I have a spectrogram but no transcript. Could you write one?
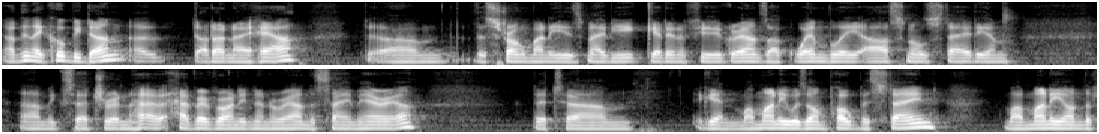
I think they could be done. Uh, I don't know how. Um, the strong money is maybe get in a few grounds like Wembley, Arsenal Stadium, um, etc., and have, have everyone in and around the same area. But um, again, my money was on Pogba staying. My money on the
